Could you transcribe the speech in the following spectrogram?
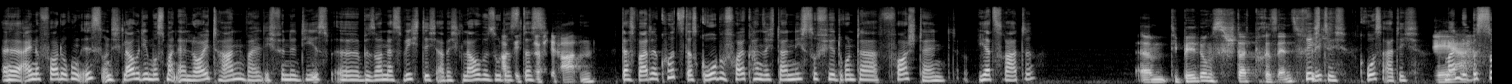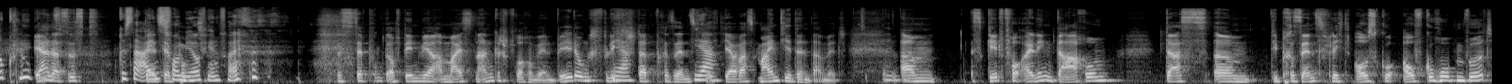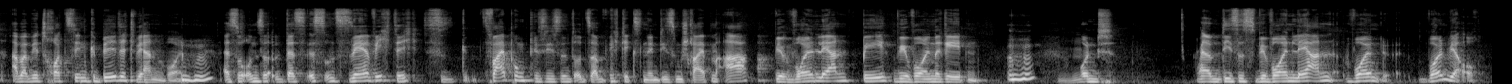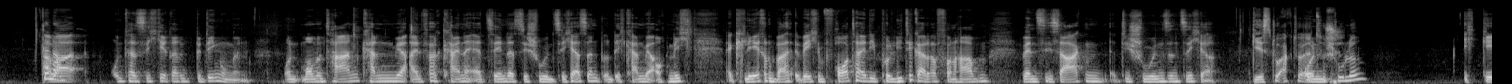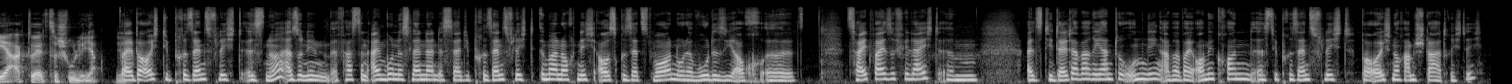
Äh, eine Forderung ist, und ich glaube, die muss man erläutern, weil ich finde, die ist äh, besonders wichtig, aber ich glaube so, dass ich das. Darf ich raten? Das warte kurz, das grobe Volk kann sich da nicht so viel drunter vorstellen. Jetzt rate. Ähm, die Bildungsstadtpräsenzpflicht. Richtig, großartig. Ja. Mann, du bist so klug. Ja, das ist. Du kriegst eine Eins von Punkt, mir auf jeden Fall. Das ist der Punkt, auf den wir am meisten angesprochen werden. Bildungspflicht ja. statt Präsenzpflicht. Ja. ja. was meint ihr denn damit? Äh, ähm, es geht vor allen Dingen darum, dass ähm, die Präsenzpflicht aufgehoben wird, aber wir trotzdem gebildet werden wollen. Mhm. Also unser, das ist uns sehr wichtig. Zwei Punkte, sie sind uns am wichtigsten in diesem Schreiben. A, wir wollen lernen. B, wir wollen reden. Mhm. Und ähm, dieses Wir wollen lernen, wollen, wollen wir auch. Genau. Aber unter sicheren Bedingungen. Und momentan kann mir einfach keiner erzählen, dass die Schulen sicher sind. Und ich kann mir auch nicht erklären, welchen Vorteil die Politiker davon haben, wenn sie sagen, die Schulen sind sicher. Gehst du aktuell Und zur Schule? Ich gehe aktuell zur Schule, ja. Weil bei euch die Präsenzpflicht ist, ne? Also in den, fast in allen Bundesländern ist ja die Präsenzpflicht immer noch nicht ausgesetzt worden oder wurde sie auch äh, zeitweise vielleicht, ähm, als die Delta-Variante umging. Aber bei Omikron ist die Präsenzpflicht bei euch noch am Start, richtig?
